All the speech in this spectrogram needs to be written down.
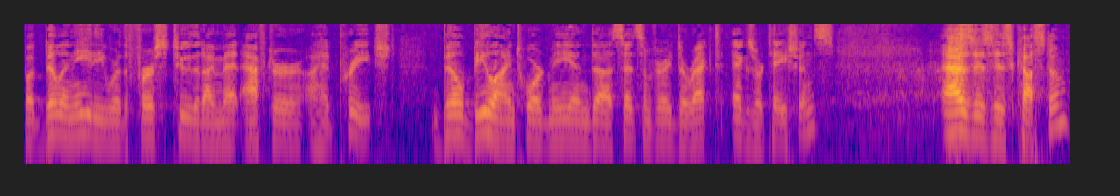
But Bill and Edie were the first two that I met after I had preached. Bill beeline toward me and uh, said some very direct exhortations, as is his custom.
